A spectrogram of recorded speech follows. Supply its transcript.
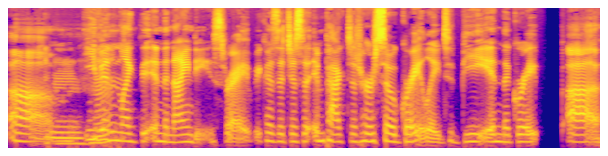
um, Mhm. even like the, in the '90s, right? Because it just impacted her so greatly to be in the Great. Uh,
